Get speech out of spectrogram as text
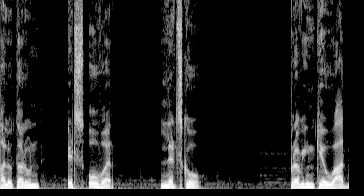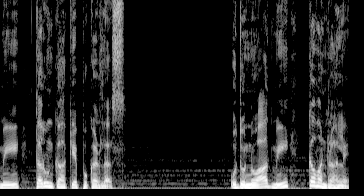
hello Tarun, it's over, let's go. Praveen के वो आदमी तरुण कह के पुकरलस। वो दोनों आदमी कवन रहले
